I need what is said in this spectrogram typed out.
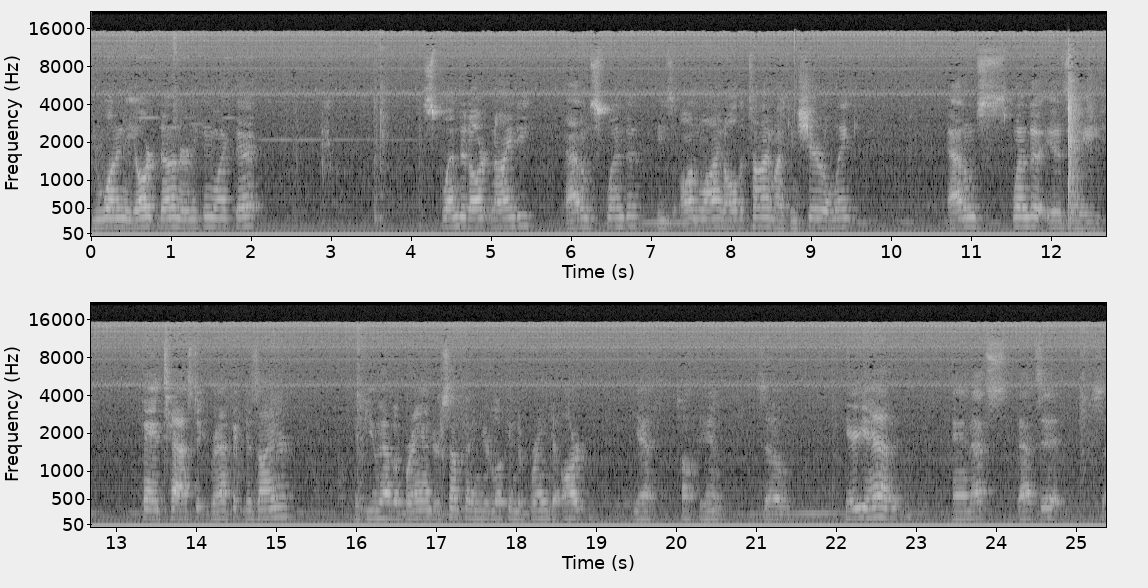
you want any art done or anything like that? Splendid Art 90. Adam Splenda. He's online all the time. I can share a link. Adam Splenda is a fantastic graphic designer. If you have a brand or something and you're looking to bring to art, yeah, talk to him. So here you have it, and that's that's it. So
